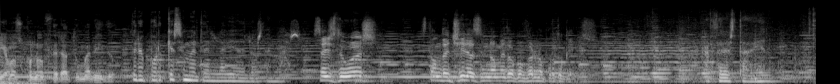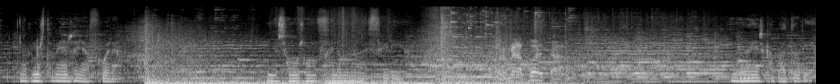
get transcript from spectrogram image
Podríamos conocer a tu marido. ¿Pero por qué se meten en la vida de los demás? Seis dues estão decididas em nome do governo português. La cárcel está bien. Lo que no está bien es allá afuera. Donde somos un fenómeno de feria. ¡Abre la puerta! Y no hay escapatoria.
